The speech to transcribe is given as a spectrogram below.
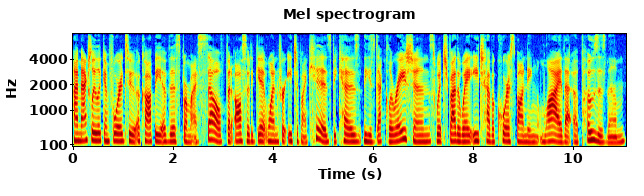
I'm actually looking forward to a copy of this for myself, but also to get one for each of my kids because these declarations, which by the way, each have a corresponding lie that opposes them,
